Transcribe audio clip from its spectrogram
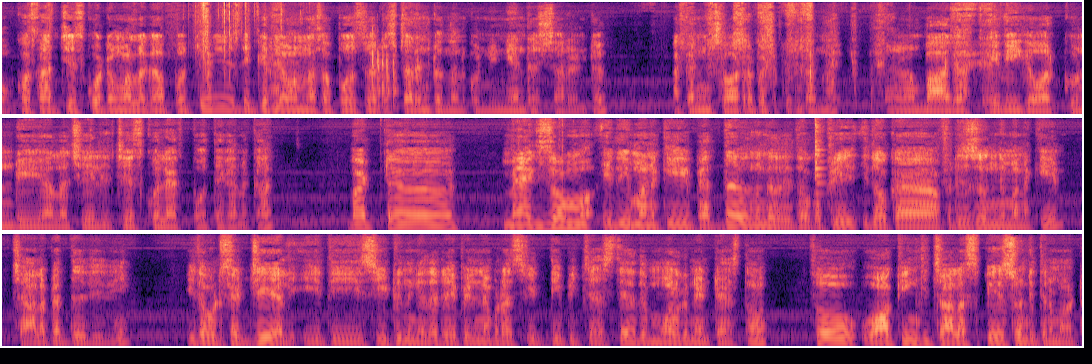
ఒక్కోసారి చేసుకోవటం వల్ల కాకపోతే దగ్గరలో ఉన్న సపోజ్ రెస్టారెంట్ ఉందనుకోండి ఇండియన్ రెస్టారెంట్ అక్కడి నుంచి ఆర్డర్ పెట్టుకుంటాను. బాగా హెవీగా వర్క్ ఉండి అలా చే- చేసుకోలేకపోతే కనుక బట్ మ్యాక్సిమం ఇది మనకి పెద్ద ఉంది కదా ఇది ఒక ఫ్రిడ్జ్ ఇది ఒక ఫ్రిడ్జ్ ఉంది మనకి. చాలా పెద్దది ఇది. ఇది ఒకటి సెట్ చేయాలి. ఇది సీట్ ఉంది కదా రేపు వెళ్ళినప్పుడు ఆ సీట్ తీపిచ్చేస్తే అది మూలక నెట్టేస్తాం. సో వాకింగ్కి చాలా స్పేస్ ఉంటుంది అనమాట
